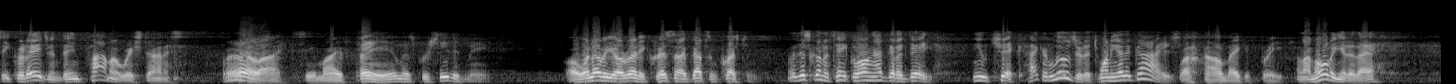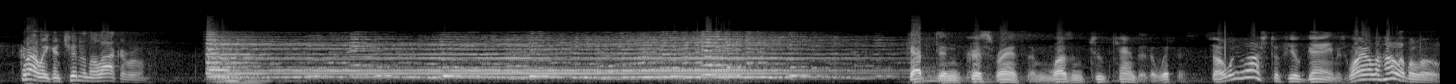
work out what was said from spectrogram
secret agent Dean Palmer wished on us. Well, I see my fame has preceded me. Well, whenever you're ready, Chris, I've got some questions. Well, is this going to take long? I've got a date. New chick. I can lose her to 20 other guys. Well, I'll make it brief. Well, I'm holding you to that. Come on, we can chin in the locker room. Captain Chris Ransom wasn't too candid a witness. So we lost a few games. Why all the hullabaloo?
